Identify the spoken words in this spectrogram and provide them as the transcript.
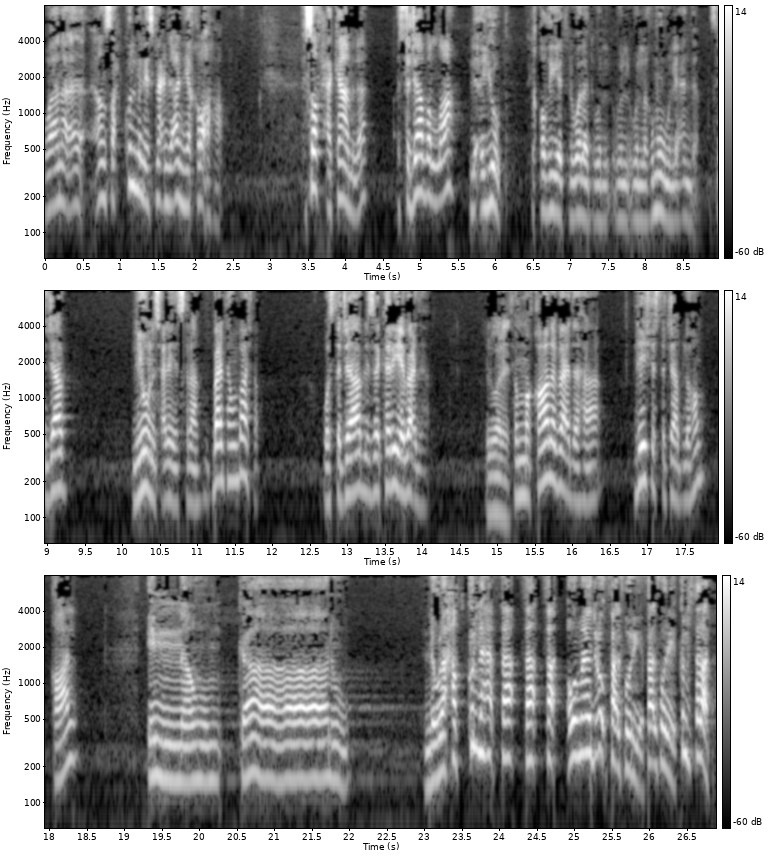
وأنا أنصح كل من يسمعني الآن يقرأها. في صفحة كاملة استجاب الله لأيوب في قضية الولد وال- وال- والغموم اللي عنده. استجاب ليونس عليه السلام. بعدها مباشرة. واستجاب لزكريا بعدها. الولد. ثم قال بعدها ليش استجاب لهم؟ قال إنهم كانوا. لو لاحظت كلها فاء فاء فاء أول ما يدعو فاء الفورية فاء الفورية كل ثلاثة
